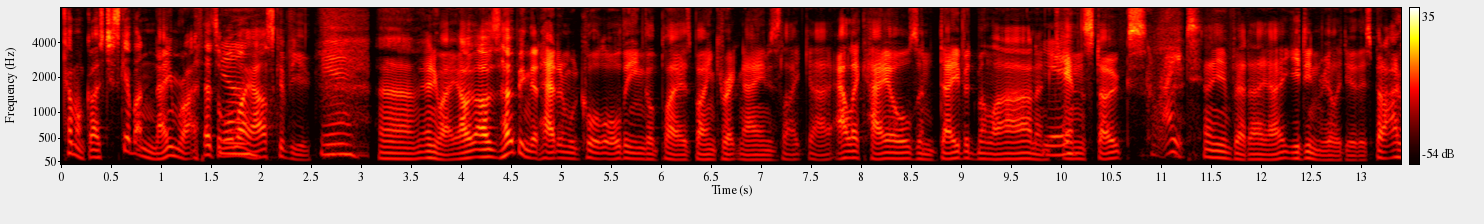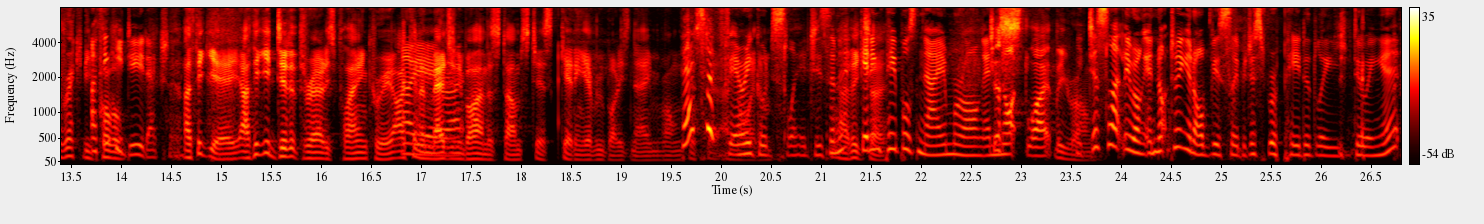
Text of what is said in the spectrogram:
come on, guys, just get my name right. That's all I ask of you. Yeah. Um, anyway, I, I was hoping that Haddin would call all the England players by incorrect names, like uh, Alec Hales and David Milan and Yeah. Ken Stokes. Great. Uh, yeah, but uh, uh, he didn't really do this. But I reckon he I think probably he did, actually. I think yeah, I think he did it throughout his playing career. I Oh, can yeah, imagine him behind the stumps just getting everybody's name wrong. That's a very good sledge, isn't it? Getting so. people's name wrong and Just not slightly wrong. just slightly wrong, and not doing it obviously, but just repeatedly doing it.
